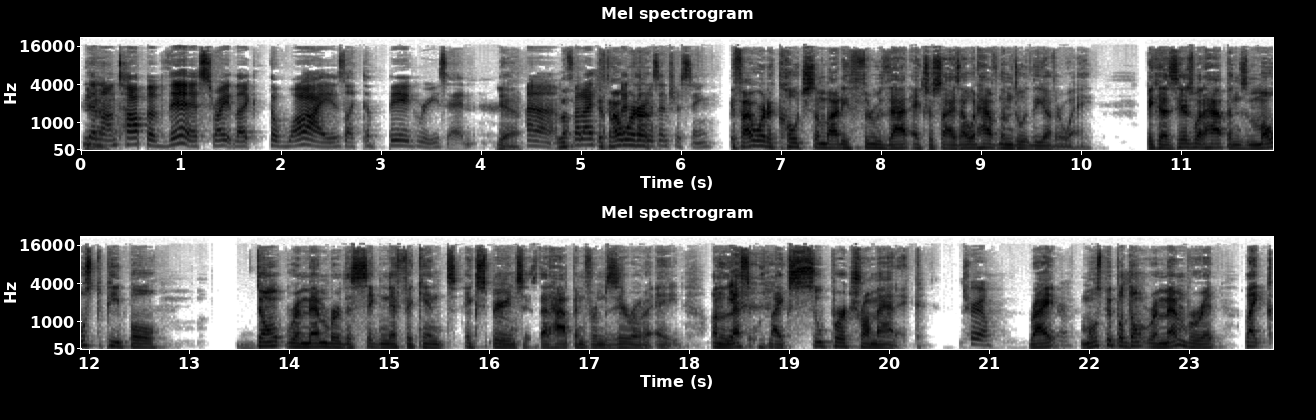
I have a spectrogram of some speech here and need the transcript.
yeah. then on top of this right like the why is like the big reason yeah um, if, but i, if I, I were to, it was interesting if i were to coach somebody through that exercise i would have them do it the other way because here's what happens most people don't remember the significant experiences that happened from zero to eight unless yeah. it's like super traumatic. True. Right? True. Most people don't remember it like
